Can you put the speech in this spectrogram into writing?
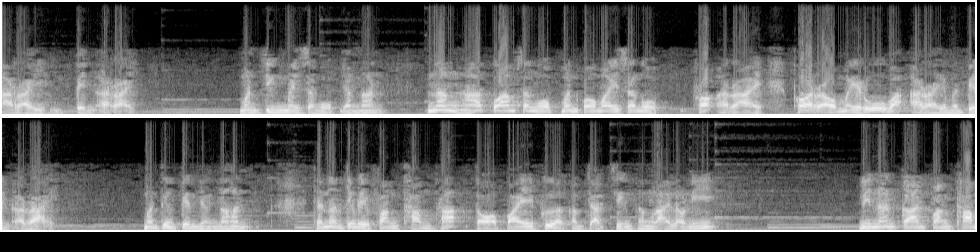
อะไรเป็นอะไร มันจึงไม่สงบอย่างนั้น นั่งหาความสงบมันก็ไม่สงบ เพราะอะไร เพราะเราไม่รู้ว่าอะไรมันเป็นอะไร มันถึงเป็นอย่างนั้น ฉะนั้นจึงได้ฟังธรรมพระต่อไปเพื่อกำจัดสิ่งทั้งหลายเหล่านี้มินั้นการฟังธรรม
